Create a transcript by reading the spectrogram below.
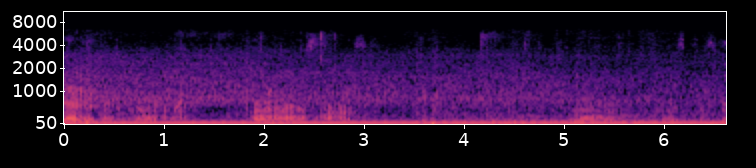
Oh, we got two more games to lose. Hmm, let's just go.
